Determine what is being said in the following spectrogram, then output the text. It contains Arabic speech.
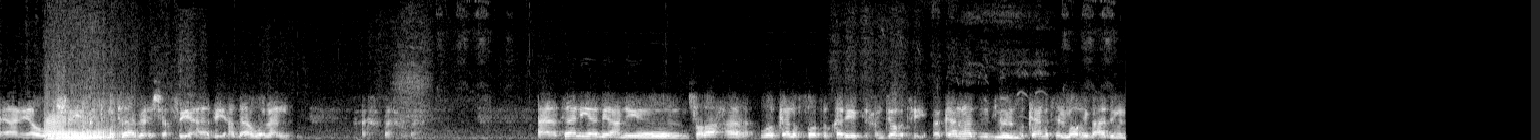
يعني أو آه. شيء متابع الشخصية هذه. هذا اولا. آه، ثانيا يعني بصراحه صراحة هو كان الصوت القريب لحنجرتي فكان هذه كانت الموهبة هذه من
